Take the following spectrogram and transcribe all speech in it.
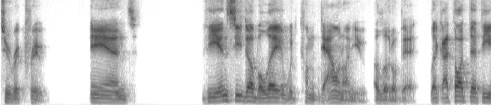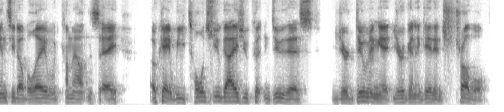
to recruit. And the NCAA would come down on you a little bit. Like I thought that the NCAA would come out and say, okay, we told you guys you couldn't do this. You're doing it. You're going to get in trouble.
